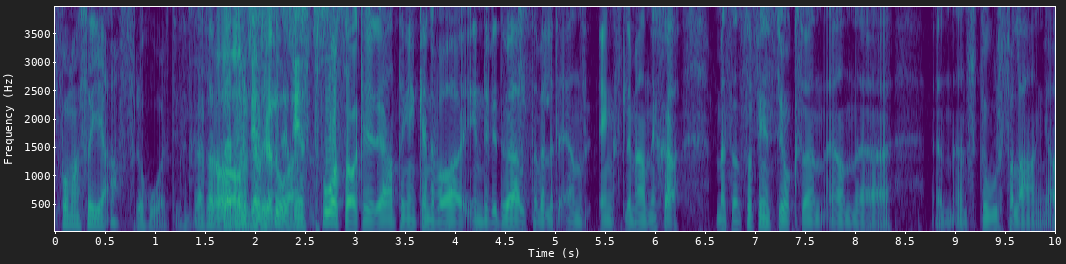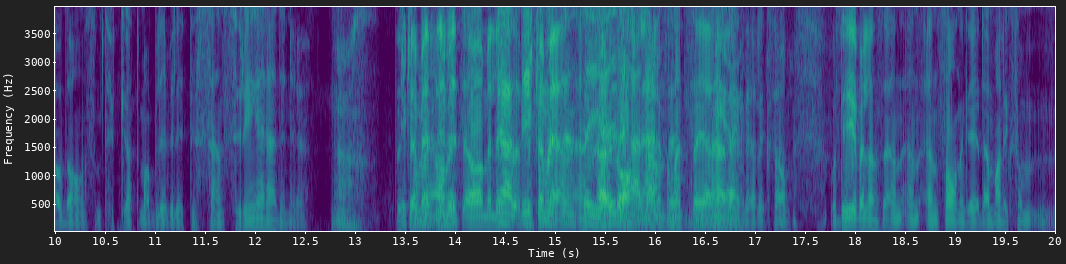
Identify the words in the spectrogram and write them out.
Får man säga afrohår till exempel? Att, att Ja, den det så. det finns två saker i det. Antingen kan det vara individuellt en väldigt äng- ängslig människa, men sen så finns det ju också en, en, eh, en, en stor falang av de som tycker att de har blivit lite censurerade nu. mm. Förstår det är lite, ja, men det lite, här- så- det förstår får man jag? inte En säga i det här Nej, det får man landet inte säga det här längre. Liksom. Och det är väl en, en, en, en sån grej där man liksom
